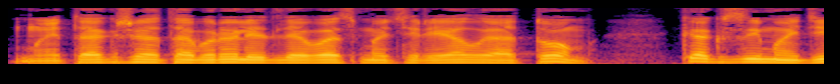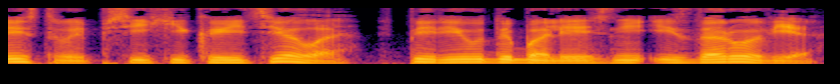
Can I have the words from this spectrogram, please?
Мы также отобрали для вас материалы о том, как взаимодействует психика и тело в периоды болезни и здоровья.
